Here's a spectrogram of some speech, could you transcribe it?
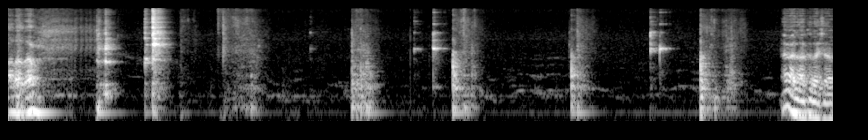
alalım. Evet arkadaşlar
